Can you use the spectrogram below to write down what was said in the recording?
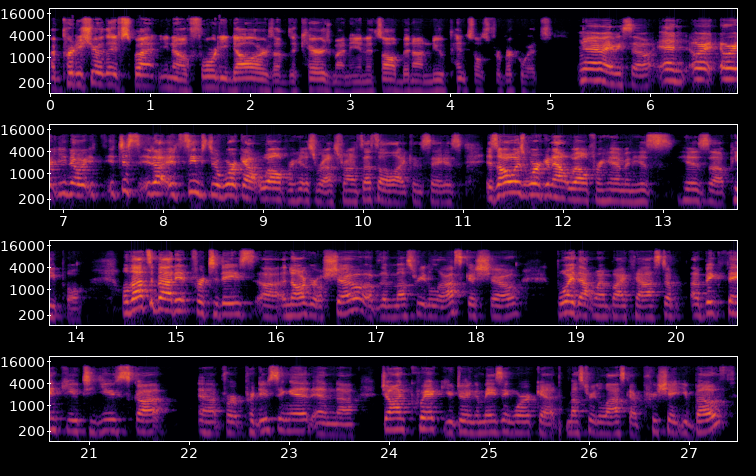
I'm pretty sure they've spent, you know, forty dollars of the CARES money, and it's all been on new pencils for Berkowitz. Yeah, maybe so. And or or you know, it, it just it, it seems to work out well for his restaurants. That's all I can say is is always working out well for him and his his uh, people. Well, that's about it for today's uh, inaugural show of the Must Read Alaska show. Boy, that went by fast. A, a big thank you to you, Scott, uh, for producing it. And uh, John Quick, you're doing amazing work at Must Read Alaska. I appreciate you both.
